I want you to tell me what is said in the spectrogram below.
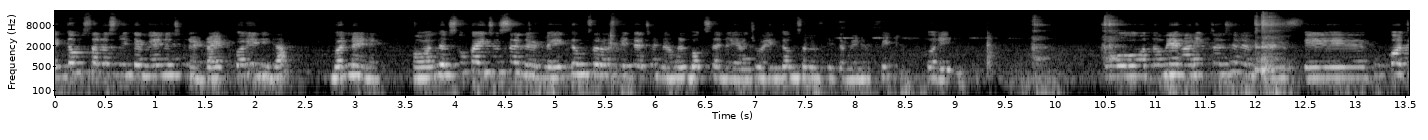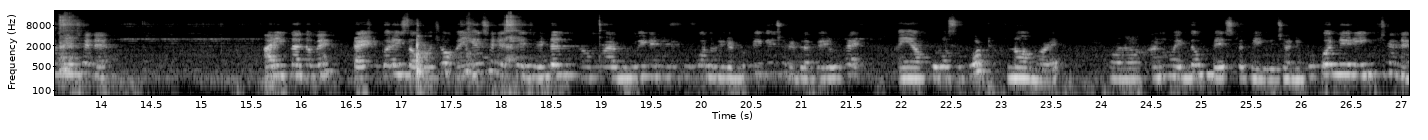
એકદમ સરસ રીતે મેં છે ને ટાઈટ કરી દીધા બંનેને. અંદર સુકાઈ જશે ને એટલે એકદમ સરસ રીતે છે ને હલબકશે ને આ જો એકદમ સરસ રીતે મેં ફિટ કરી દીધું. તો તમે આ રીતના છે ને friends, કે કુકરને છે ને આ રીતના તમે ટાઈટ કરી શકો છો. અહીંયા છે ને તે હેન્ડલ મમ્મીને કુકરનું હેન્ડલ તૂટી ગયું છે એટલે પેલું થાય અહીંયા પૂરો સપોર્ટ ન મળે. પણ આનું એકદમ બેસ્ટ થઈ ગયું છે. અને કુકરની રિંગ છે ને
